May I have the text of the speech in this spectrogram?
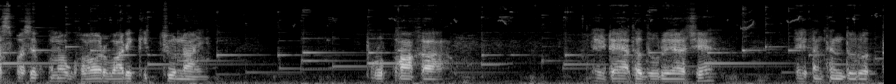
আশপাশে কোনো ঘর, বাড়ি কিচ্ছু নাই। পুরো ফাঁকা। এটা এত দূরে আছে, এখান থেকে দূরত্ব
